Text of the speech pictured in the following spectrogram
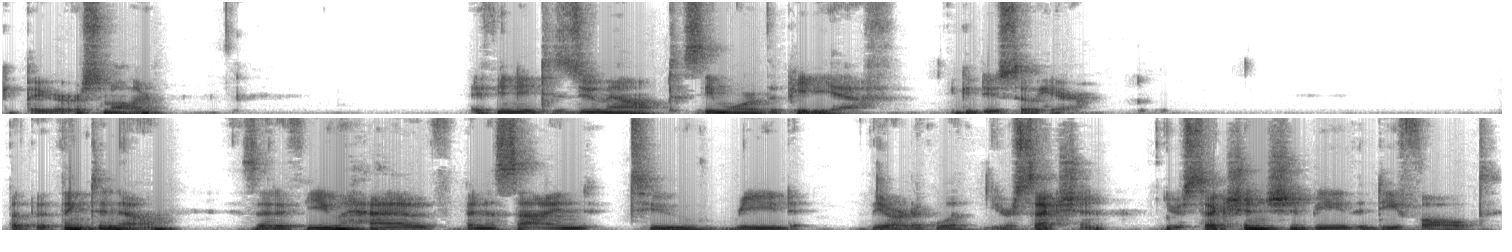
get bigger or smaller. If you need to zoom out to see more of the PDF, you could do so here. But the thing to know is that if you have been assigned to read the article with your section, your section should be the default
